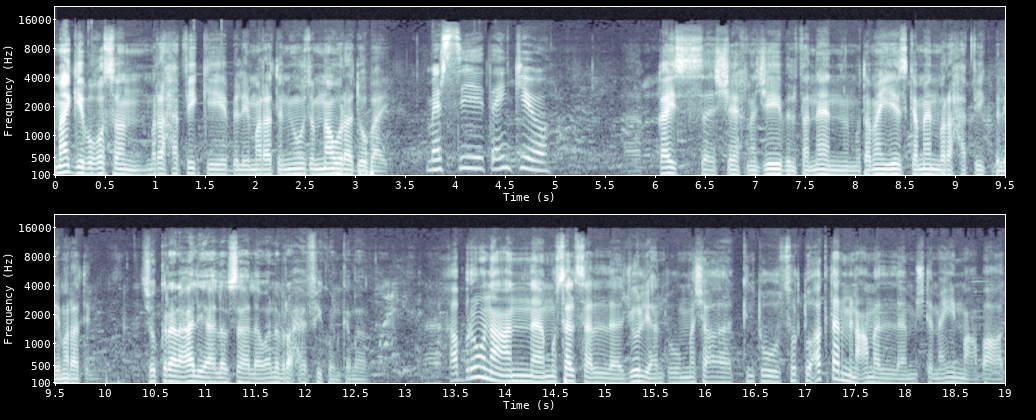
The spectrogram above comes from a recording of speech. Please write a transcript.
ماجي بغصن مرحب فيكي بالإمارات نيوز منوره دبي. merci thank you قيس الشيخ نجيب الفنان المتميز كمان مرحب فيك بالإمارات نيوز. شكرا علي أهلا وسهلا وأنا برحب فيكم كمان. خبرونا عن مسلسل جوليا أنتم مشا... كنتوا صرتوا أكثر من عمل مجتمعين مع بعض.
